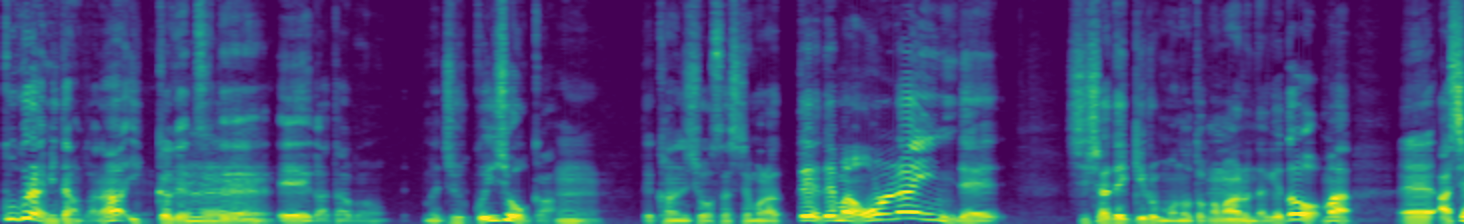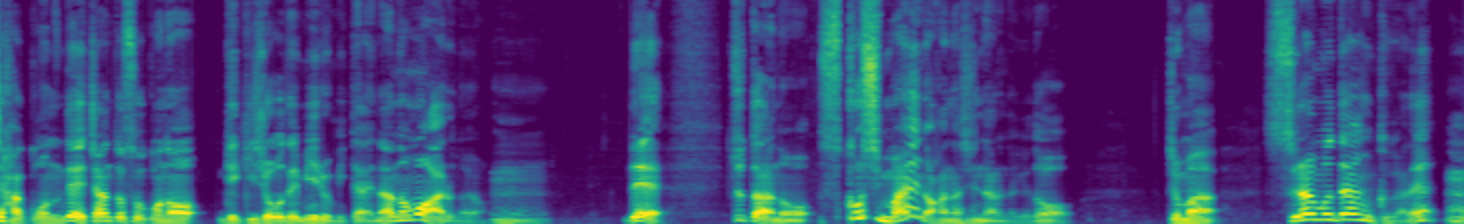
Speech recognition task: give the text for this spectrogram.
個ぐらい見たんかな？1ヶ月で映画多分、まあ、10個以上か、うんで鑑賞させてもらってでまあオンラインで試写できるものとかもあるんだけど、まあ、えー足運んでちゃんとそこの劇場で見るみたいなのもあるのよ。うんでちょっとあの少し前の話になるんだけどちょまあ「スラムダンクがね、うんう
